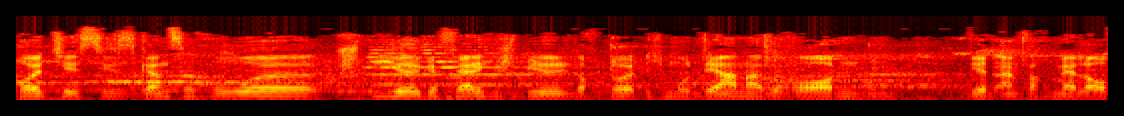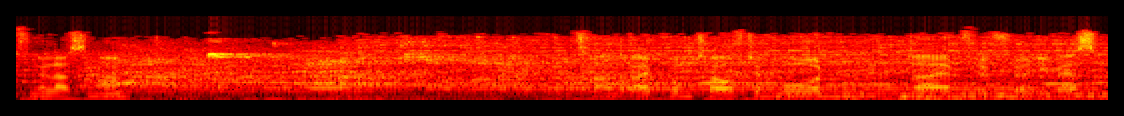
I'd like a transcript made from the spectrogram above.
Heute ist dieses ganze hohe Spiel, gefährliche Spiel doch deutlich moderner geworden und wird einfach mehr laufen gelassen. Ne? Jetzt waren drei Punkte auf dem Boden. Daher für die Wespen.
